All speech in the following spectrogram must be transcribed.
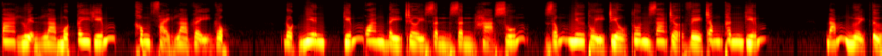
ta luyện là một cây kiếm, không phải là gậy gộc. Đột nhiên, kiếm quang đầy trời dần dần hạ xuống, giống như thủy triều tuôn ra trở về trong thân kiếm. Đám người tử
